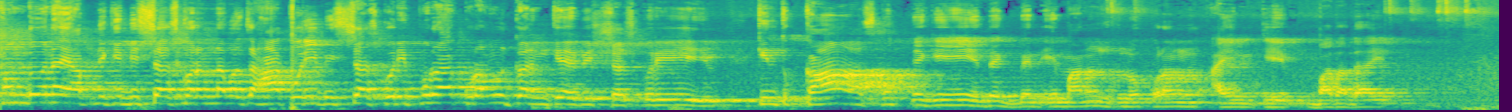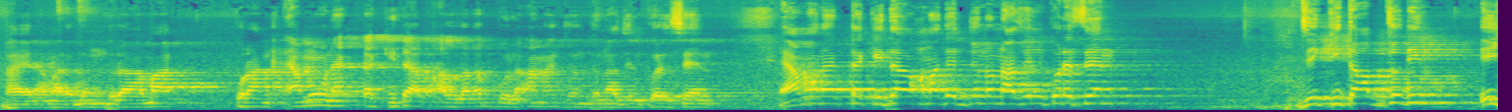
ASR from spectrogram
সন্দেহ নাই, আপনি কি বিশ্বাস করেন না? বলছে হ্যাঁ করি, বিশ্বাস করি, পুরা কোরআনুল কারিমকে বিশ্বাস করি। কিন্তু কাজ করতে গিয়ে দেখবেন এই মানুষগুলো কোরআন আইনকে বাধা দেয়। ভাইয়ের, আমার বন্ধুরা, আমার কোরআন এমন একটা কিতাব আল্লাহ রাব্বুল আমার জন্য নাজিল করেছেন। এমন একটা কিতাব আমাদের জন্য নাজিল করেছেন। যে কিতাব যদি এই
